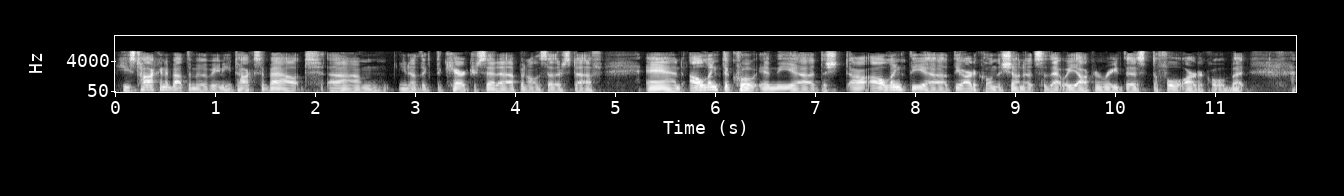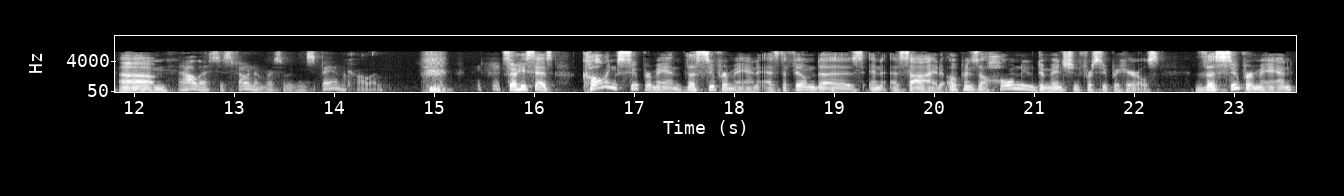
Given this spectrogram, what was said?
he's talking about the movie and he talks about um, you know the, the character setup and all this other stuff. And I'll link the quote in the uh, the sh- I'll link the uh, the article in the show notes so that way y'all can read this the full article. But um, And I'll list his phone number so we can spam call him. so he says, calling Superman the Superman, as the film does in Aside, opens a whole new dimension for superheroes. The Superman,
